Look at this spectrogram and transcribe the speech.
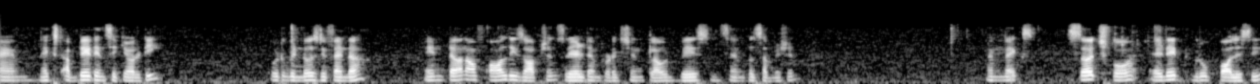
and next update in security. Go to Windows Defender and turn off all these options real-time protection, cloud-based and sample submission. And next search for edit group policy.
